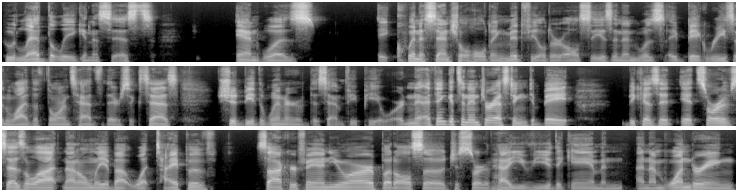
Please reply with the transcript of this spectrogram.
who led the league in assists and was a quintessential holding midfielder all season and was a big reason why the Thorns had their success, should be the winner of this MVP award. And I think it's an interesting debate because it it sort of says a lot not only about what type of soccer fan you are, but also just sort of how you view the game. And and I'm wondering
